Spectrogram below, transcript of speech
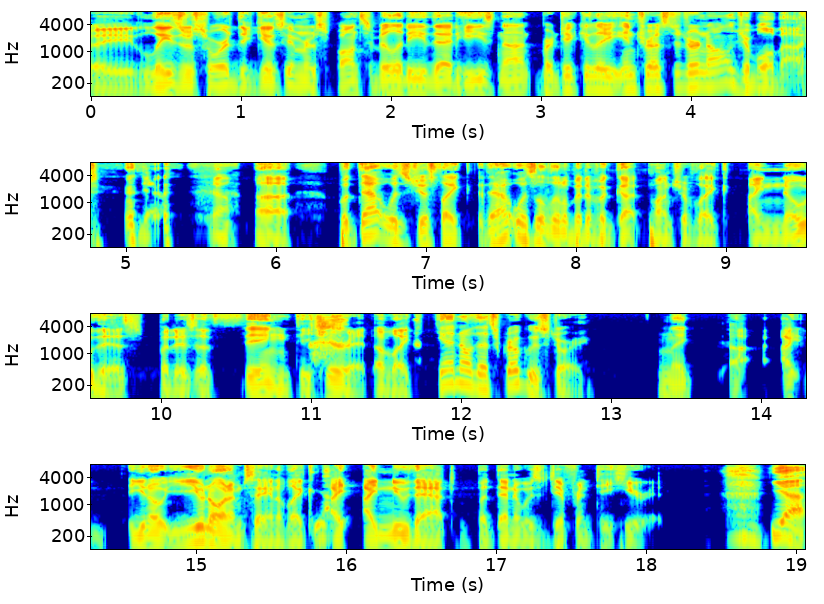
a laser sword that gives him responsibility that he's not particularly interested or knowledgeable about. yeah, yeah. Uh, but that was just like that was a little bit of a gut punch of like I know this, but as a thing to hear it of like yeah, no, that's Grogu's story. I'm like uh, I, you know, you know what I'm saying. Of like, yeah. I, I knew that, but then it was different to hear it. Yeah,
